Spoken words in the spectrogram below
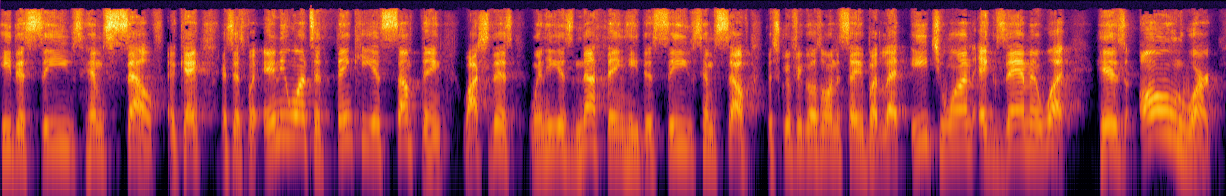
he deceives himself. Okay. It says, for anyone to think he is something, watch this, when he is nothing, he deceives himself. The scripture goes on to say, but let each one examine what? his own work.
